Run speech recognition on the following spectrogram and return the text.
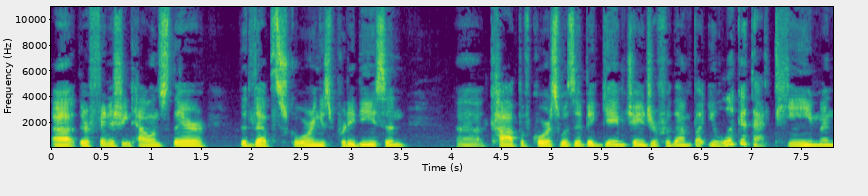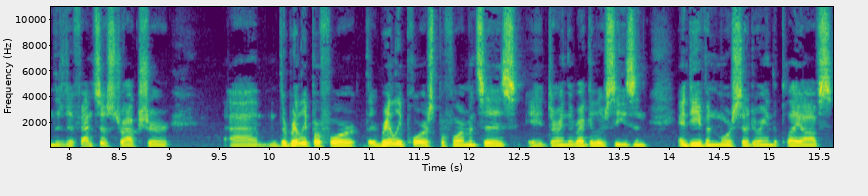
Uh, their finishing talents there. The depth scoring is pretty decent. Uh, Copp, of course, was a big game changer for them. But you look at that team and the defensive structure, um, the really perfor- the really porous performances eh, during the regular season, and even more so during the playoffs.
